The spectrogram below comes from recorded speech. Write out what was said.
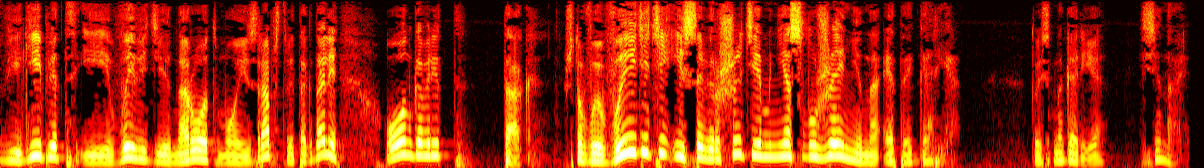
в Египет и выведи народ мой из рабства и так далее, он говорит так, что вы выйдете и совершите мне служение на этой горе, то есть на горе Синай.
